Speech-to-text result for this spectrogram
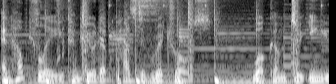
And hopefully you can build up positive rituals. Welcome to 英语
